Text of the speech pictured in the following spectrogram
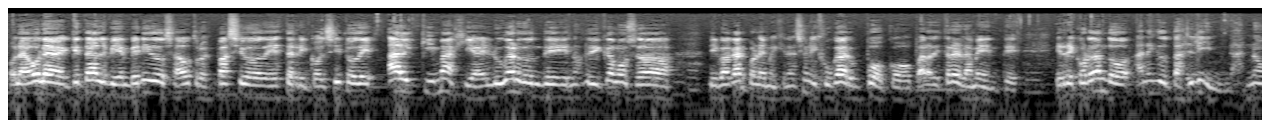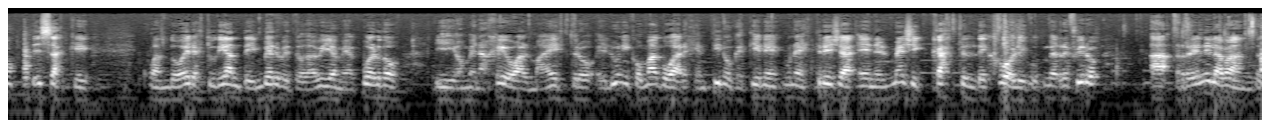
Hola, hola, ¿qué tal? Bienvenidos a otro espacio de este rinconcito de Alquimagia, el lugar donde nos dedicamos a divagar con la imaginación y jugar un poco para distraer la mente. Y recordando anécdotas lindas, ¿no? De esas que cuando era estudiante imberbe todavía me acuerdo y homenajeo al maestro, el único mago argentino que tiene una estrella en el Magic Castle de Hollywood. Me refiero a René Lavande,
